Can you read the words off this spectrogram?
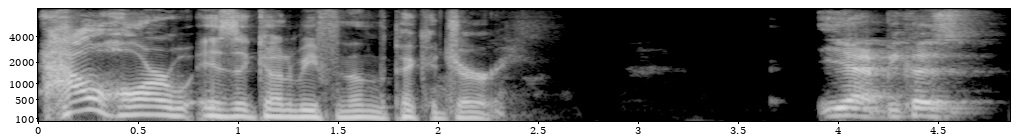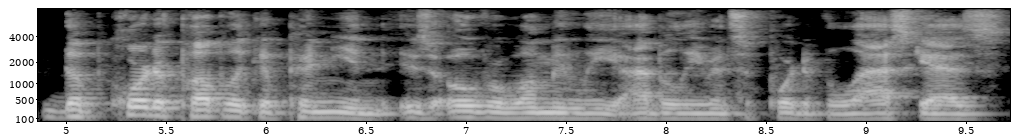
how hard is it going to be for them to pick a jury yeah, because the court of public opinion is overwhelmingly, I believe, in support of Velasquez.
